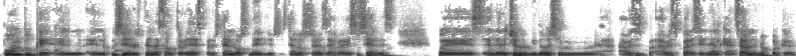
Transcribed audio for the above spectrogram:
pon tú que el, el, juicio ya no está en las autoridades, pero está en los medios, está en los usuarios de redes sociales, pues el derecho al olvido es un, a veces, a veces parece inalcanzable, ¿no? Porque,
